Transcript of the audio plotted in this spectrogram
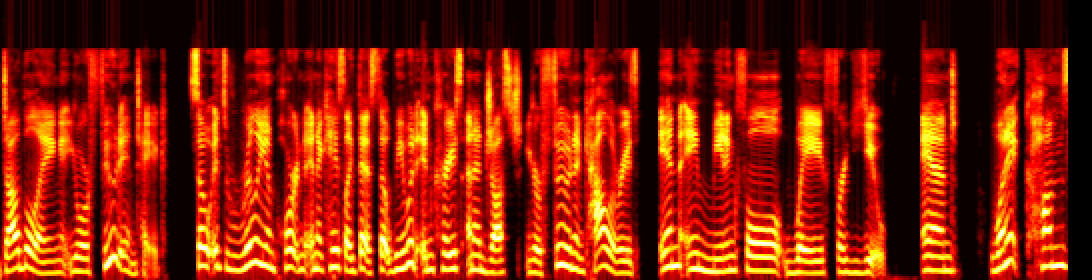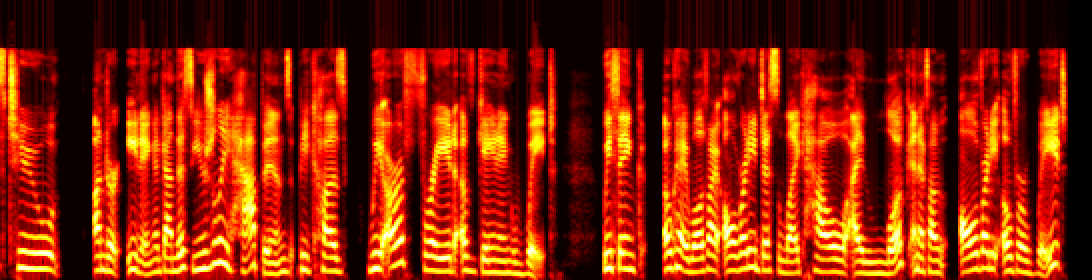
doubling your food intake. So it's really important in a case like this that we would increase and adjust your food and calories in a meaningful way for you. And when it comes to under eating. Again, this usually happens because we are afraid of gaining weight. We think, okay, well, if I already dislike how I look and if I'm already overweight,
